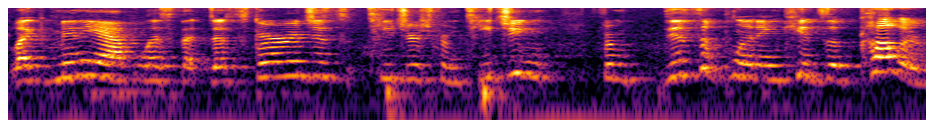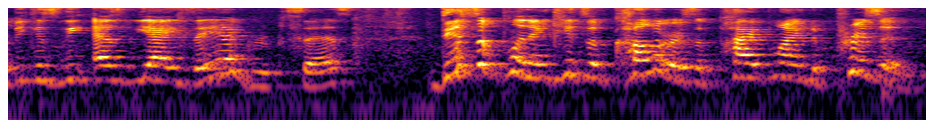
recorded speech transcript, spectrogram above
like Minneapolis that discourages teachers from teaching, from disciplining kids of color because the, as the Isaiah group says, disciplining kids of color is a pipeline to prison.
